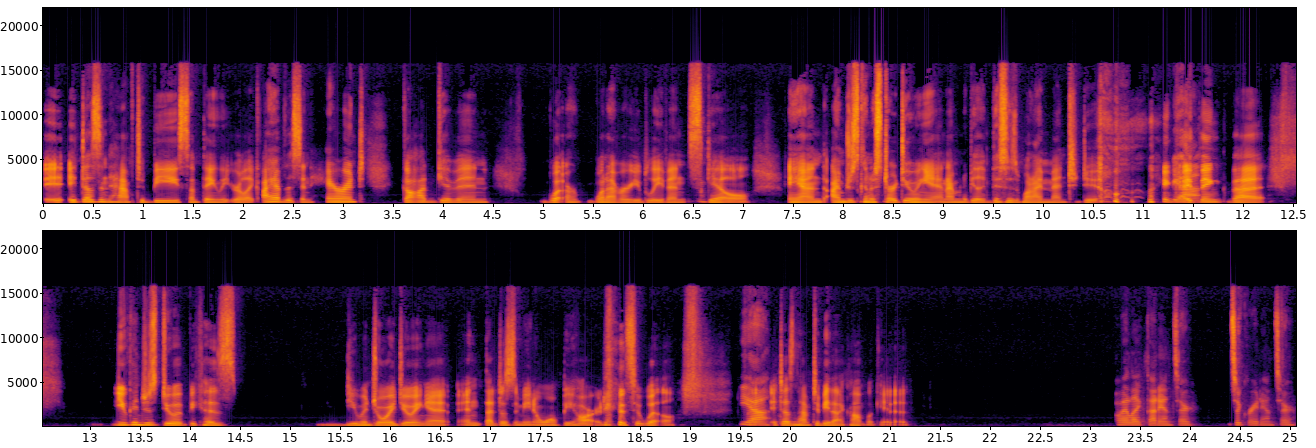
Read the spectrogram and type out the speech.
it, it doesn't have to be something that you're like, I have this inherent God given what or whatever you believe in skill and I'm just gonna start doing it and I'm gonna be like, this is what I'm meant to do. like I think that you can just do it because you enjoy doing it and that doesn't mean it won't be hard because it will. But Yeah. it doesn't have to be that complicated. Oh, I like that answer. It's a great answer.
